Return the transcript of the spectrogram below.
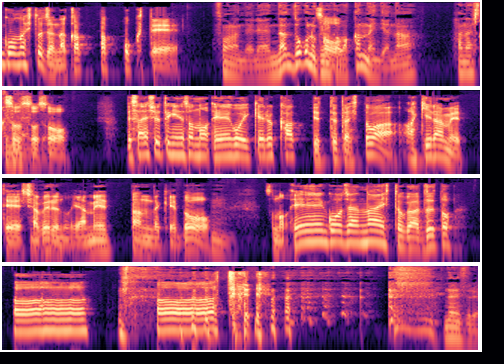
語の人じゃなかったっぽくて、そうなんだよね。な、どこの国かわかんないんだよな。話してみそう。そうそう。で、最終的にその英語いけるかって言ってた人は諦めて喋るのをやめたんだけど、うん。その英語じゃない人がずっと、あー、あーって、何それ。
